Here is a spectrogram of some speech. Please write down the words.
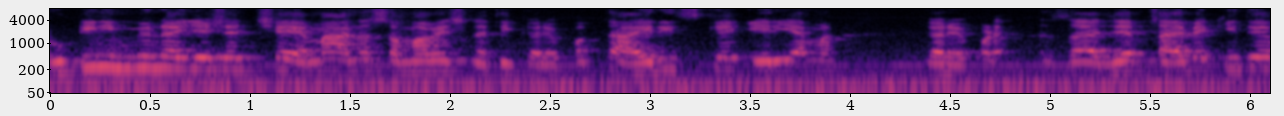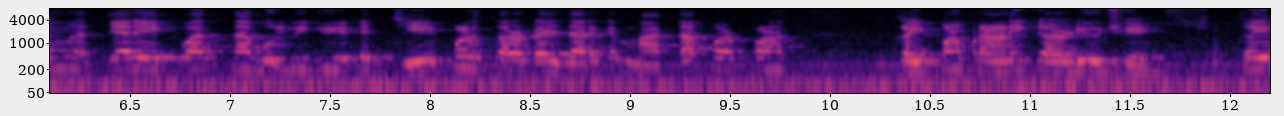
રૂટીન ઇમ્યુનાઇઝેશન છે એમાં આનો સમાવેશ નથી કર્યો. ફક્ત હાઈ રિસ્ક એરિયામાં કર્યો. પણ જેમ સાહેબે કીધું એમ, અત્યારે એક વાત ના ભૂલવી જોઈએ કે જે પણ કરડે ધારો કે માથા પર પણ કંઈ પણ પ્રાણી કરડ્યું છે, તો એ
